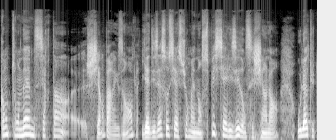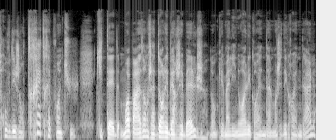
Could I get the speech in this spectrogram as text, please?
Quand on aime certains euh, chiens, par exemple, il y a des associations maintenant spécialisées dans ces chiens-là, où là, tu trouves des gens très, très pointus qui t'aident. Moi, par exemple, j'adore les bergers belges, donc les Malinois, les Groendal. Moi, j'ai des Groendal.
